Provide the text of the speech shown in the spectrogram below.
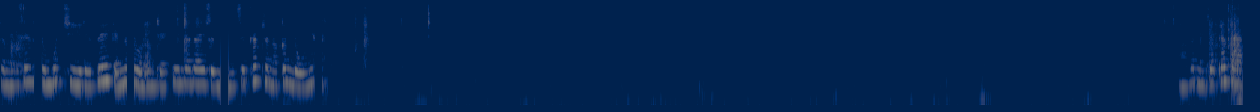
Giờ mình sẽ dùng bút chì để vẽ cái nửa hình trái tim ra đây rồi mình sẽ cắt cho nó cân đối nhé. Đó, rồi mình sẽ cắt ra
